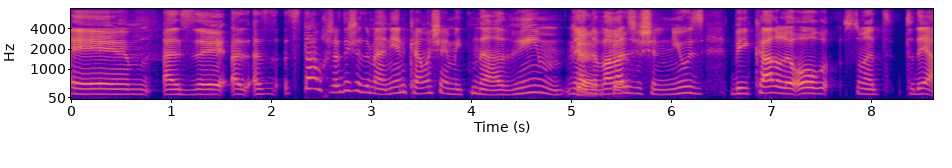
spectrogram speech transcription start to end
אמ, אז, אה, אז, אז סתם, חשבתי שזה מעניין כמה שהם מתנערים מהדבר כן. הזה של news, בעיקר לאור, זאת אומרת, אתה יודע,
